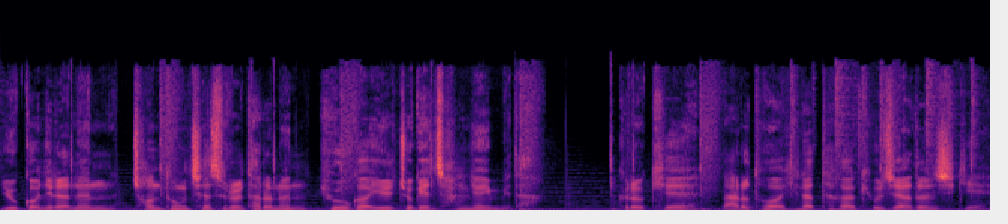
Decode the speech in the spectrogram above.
유권이라는 전통 채술을 다루는 휴우가 일족의 장녀입니다. 그렇기에 나루토와 히나타가 교제하던 시기에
